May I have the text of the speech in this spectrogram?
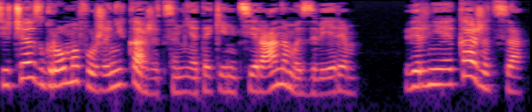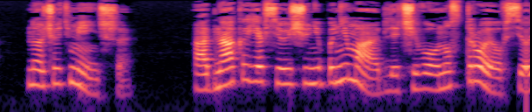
Сейчас Громов уже не кажется мне таким тираном и зверем. Вернее, кажется, но чуть меньше. Однако я все еще не понимаю, для чего он устроил все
